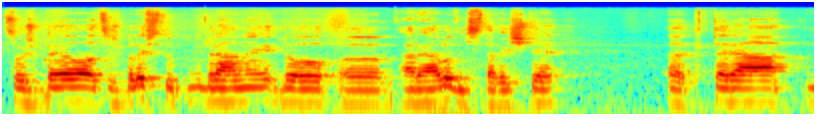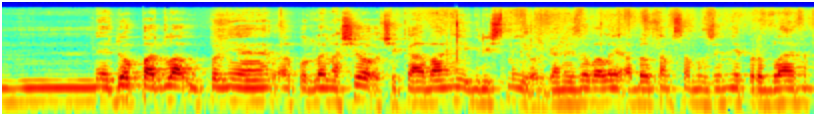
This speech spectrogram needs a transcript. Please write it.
což, byl, což byly vstupní brány do uh, areálu výstaviště, která nedopadla úplně podle našeho očekávání, i když jsme ji organizovali a byl tam samozřejmě problém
